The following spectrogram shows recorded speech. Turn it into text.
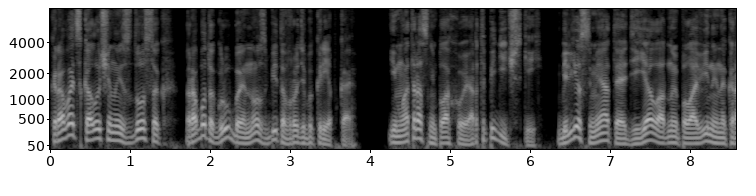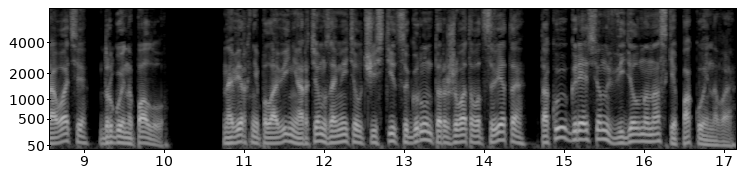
Кровать сколочена из досок, работа грубая, но сбита вроде бы крепко. И матрас неплохой, ортопедический. Белье смятое, одеяло одной половиной на кровати, другой на полу. На верхней половине Артем заметил частицы грунта рыжеватого цвета, такую грязь он видел на носке покойного.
